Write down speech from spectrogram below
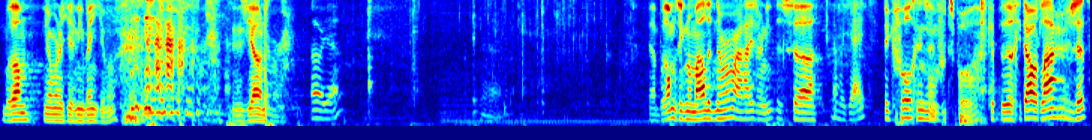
Bram, jammer dat je er niet bent, jongen. Dit is jouw nummer. Oh ja? Ja, Bram zingt normaal dit nummer, maar hij is er niet. Dus eh, Nou moet jij het. ik volg in zijn voetsporen. Ik heb de gitaar wat lager gezet.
